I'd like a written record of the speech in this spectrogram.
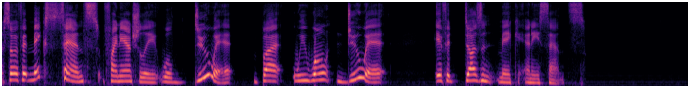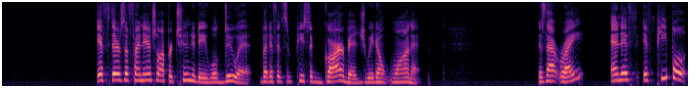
so if it makes sense financially, we'll do it, but we won't do it if it doesn't make any sense. If there's a financial opportunity, we'll do it, but if it's a piece of garbage, we don't want it. Is that right? And if if people,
